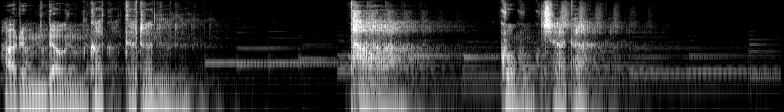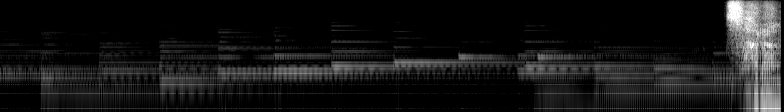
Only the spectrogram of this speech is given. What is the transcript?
아름다운 것들은 다 공짜다. 사랑,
